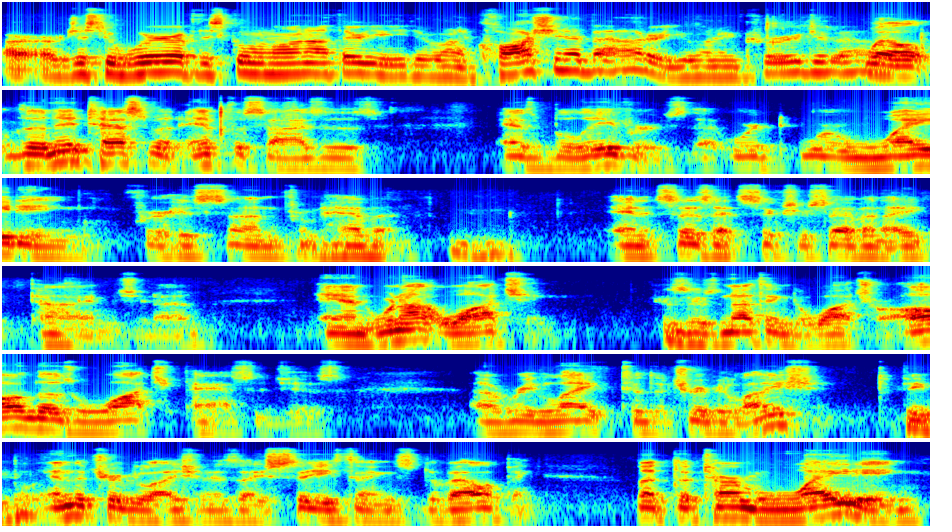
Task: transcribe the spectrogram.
are, are just aware of that's going on out there you either want to caution about or you want to encourage about? Well, the New Testament emphasizes as believers that we're we're waiting for his son from heaven. Mhm. And it says that six or seven, eight times, you know. And we're not watching because there's nothing to watch for. All of those watch passages uh, relate to the tribulation, to people in the tribulation as they see things developing. But the term waiting,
